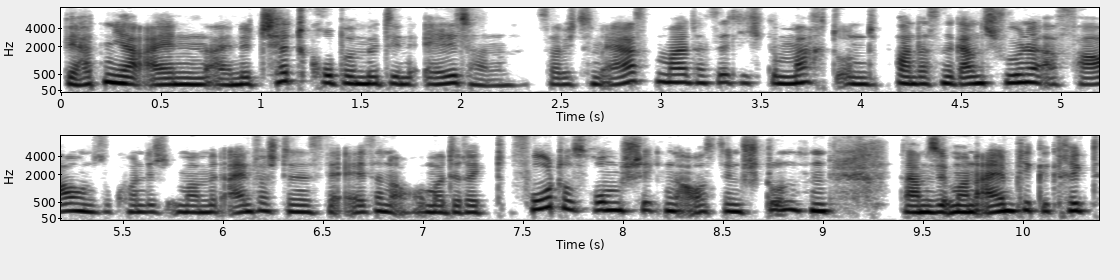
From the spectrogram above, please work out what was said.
wir hatten ja ein, eine Chatgruppe mit den Eltern. Das habe ich zum ersten Mal tatsächlich gemacht und fand das eine ganz schöne Erfahrung. So konnte ich immer mit Einverständnis der Eltern auch immer direkt Fotos rumschicken aus den Stunden. Da haben sie immer einen Einblick gekriegt.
